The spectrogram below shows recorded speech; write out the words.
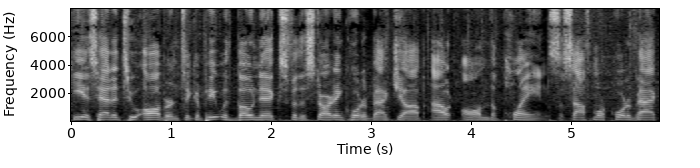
He is headed to Auburn to compete with Bo Nix for the starting quarterback job out on the plains. The sophomore quarterback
